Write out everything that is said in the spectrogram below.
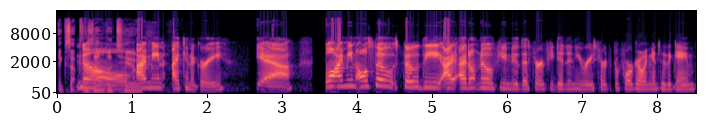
except for no, Zelda Two. I mean, I can agree. Yeah. Well, I mean, also, so the I, I don't know if you knew this or if you did any research before going into the game,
